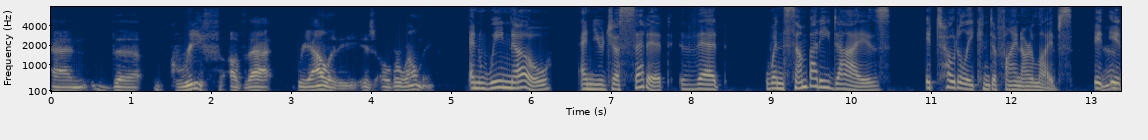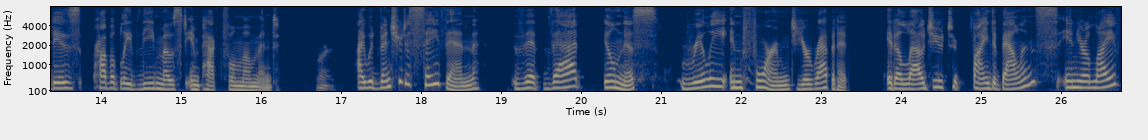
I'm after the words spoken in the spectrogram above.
and the grief of that reality is overwhelming. And we know, and you just said it, that when somebody dies, it totally can define our lives. It, it is probably the most impactful moment. Right. I would venture to say then that that illness really informed your rabbinate. It allowed you to find a balance in your life,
